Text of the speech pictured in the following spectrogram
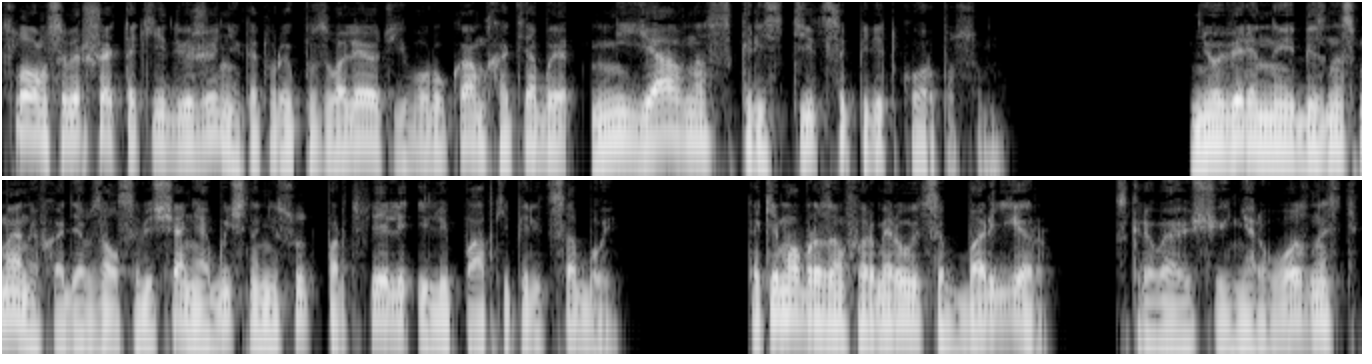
словом, совершать такие движения, которые позволяют его рукам хотя бы неявно скреститься перед корпусом. Неуверенные бизнесмены, входя в зал совещания, обычно несут портфели или папки перед собой. Таким образом формируется барьер, скрывающий нервозность,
